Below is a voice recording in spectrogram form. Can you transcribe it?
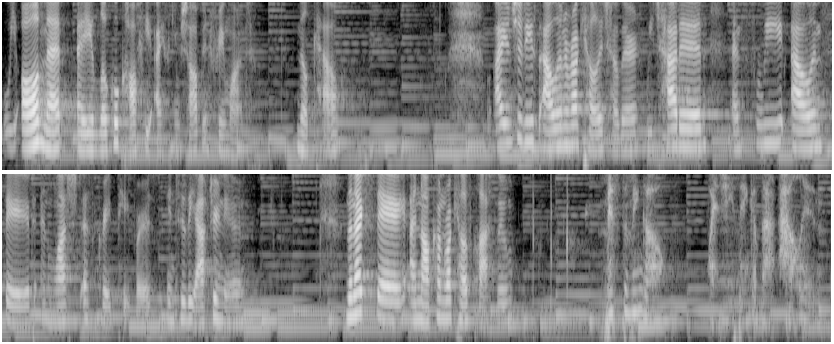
we all met at a local coffee ice cream shop in Fremont, Milk Cow. I introduced Allen and Raquel each other. We chatted, and sweet Allen stayed and watched us grade papers into the afternoon. The next day, I knock on Raquel's classroom. Miss Domingo, what'd she think about Allen?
